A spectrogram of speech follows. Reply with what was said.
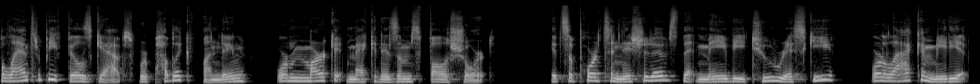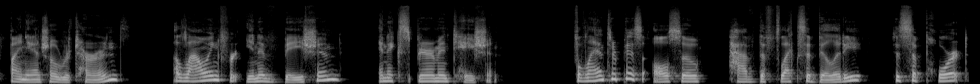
Philanthropy fills gaps where public funding or market mechanisms fall short. It supports initiatives that may be too risky or lack immediate financial returns, allowing for innovation and experimentation. Philanthropists also have the flexibility to support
